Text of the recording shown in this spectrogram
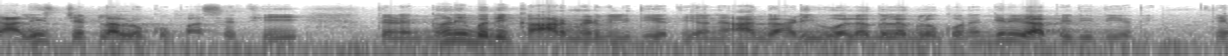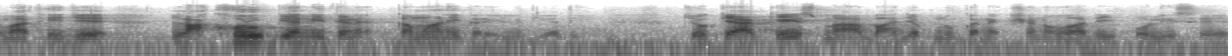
ચાલીસ જેટલા લોકો પાસેથી તેણે ઘણી બધી કાર મેળવી લીધી હતી અને આ ગાડીઓ અલગ અલગ લોકોને ગીરવી આપી દીધી હતી. તેમાંથી જે લાખો રૂપિયાની તેણે કમાણી કરી લીધી હતી. જો કે આ કેસમાં ભાજપનું કનેક્શન હોવાથી પોલીસે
